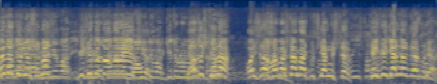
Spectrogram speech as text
Öyle duruyorsunuz. Gücünüz de onlara yetiyor. Yazık günah. O yüzden savaştan kaçmış gelmişler. Keyfi gelmediler buraya.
